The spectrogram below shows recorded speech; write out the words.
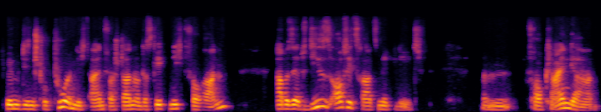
ich bin mit diesen Strukturen nicht einverstanden und das geht nicht voran. Aber selbst dieses Aufsichtsratsmitglied ähm, Frau Kleingarn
